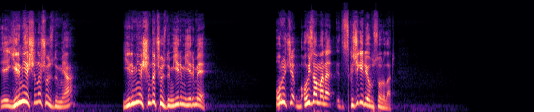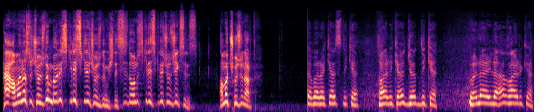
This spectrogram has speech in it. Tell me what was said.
e, 20 yaşında çözdüm ya. 20 yaşında çözdüm 20 20. 13 ya- o yüzden bana sıkıcı geliyor bu sorular. Ha ama nasıl çözdüm? Böyle skile skile çözdüm işte. Siz de onu skile skile çözeceksiniz. Ama çözün artık. Berekesnike gayrike ceddike ve la ilahe gayrike.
